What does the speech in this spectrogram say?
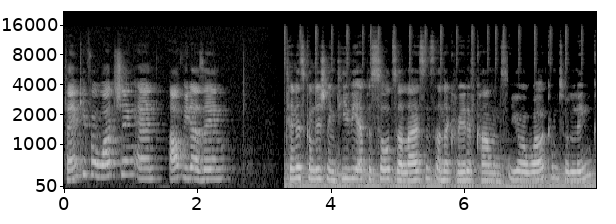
Thank you for watching and auf Wiedersehen. Tennis Conditioning TV episodes are licensed under Creative Commons. You are welcome to link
